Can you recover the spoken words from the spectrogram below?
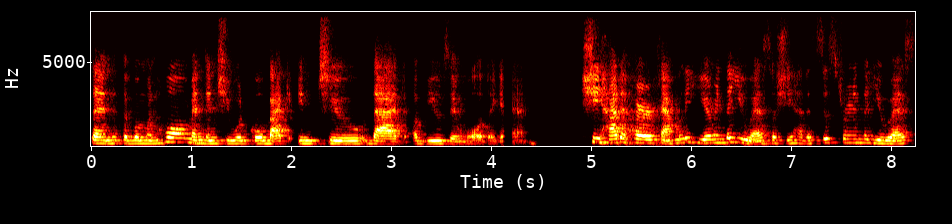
send the woman home and then she would go back into that abusive world again. She had her family here in the US. So she had a sister in the US.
